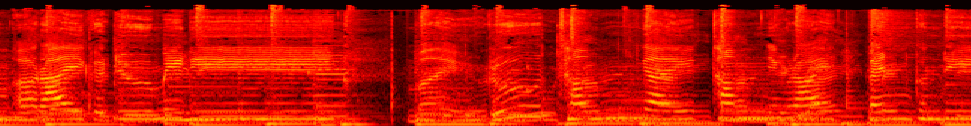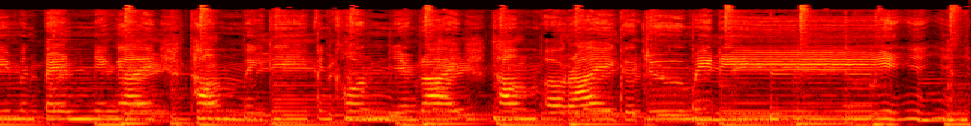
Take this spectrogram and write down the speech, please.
ำอะไรก็ดูไม่ดี ไม่รู้ทำไงทำอย่างไร เป็นคนดีมันเป็นยังไงทำไม่ดีเป็นคนอย่างไรทำอะไรก็ดูไม่ดี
